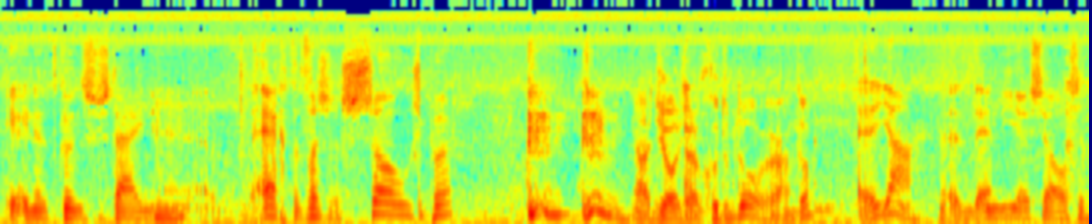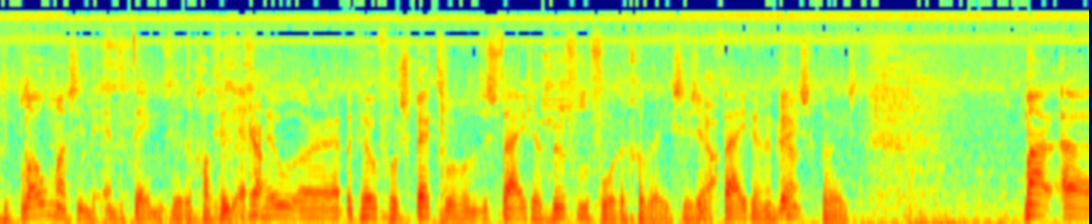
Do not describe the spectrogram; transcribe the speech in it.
in het Kunstenstein. Mm. Echt, het was zo super. Nou, Joyce is er ook goed op doorgegaan, toch? Eh, ja, eh, en die heeft zelfs de diploma's in de entertainmentwereld gehad. Vind ik echt heel, daar heb ik heel veel respect voor, want het is vijf jaar buffelen voor geweest. Ze is Ja. echt vijf jaar mee bezig geweest. Maar eh,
